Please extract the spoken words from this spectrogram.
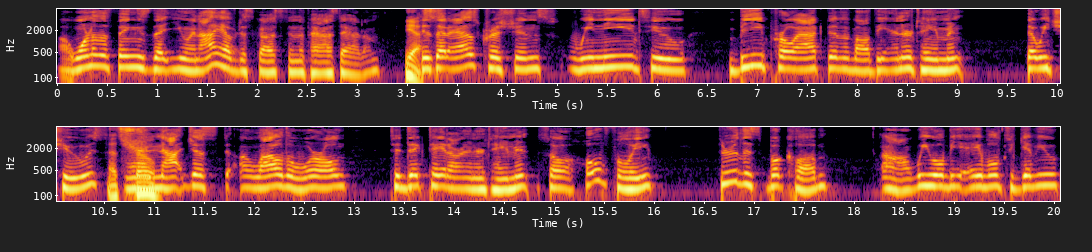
Uh, one of the things that you and I have discussed in the past, Adam, Yes. is that as Christians, we need to be proactive about the entertainment that we choose. That's and true. not just allow the world to dictate our entertainment. So hopefully, through this book club, uh, we will be able to give you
